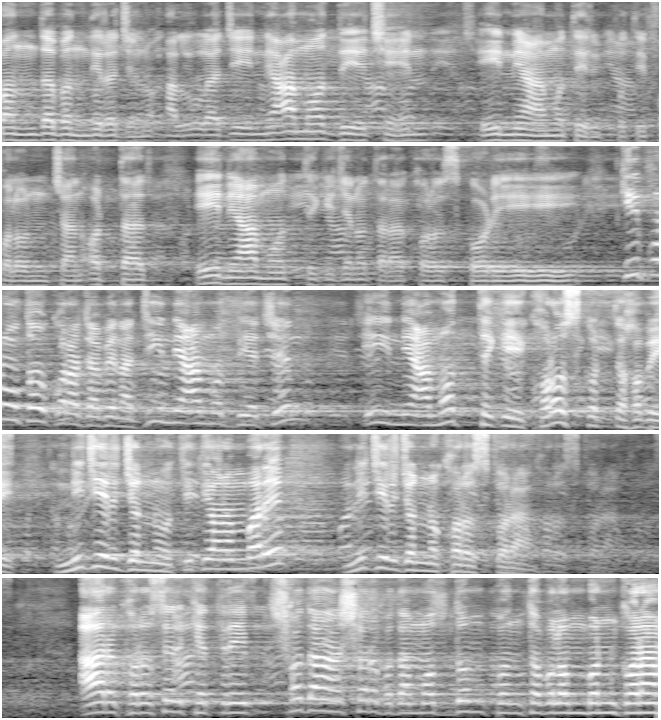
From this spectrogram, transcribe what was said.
বান্দা বান্দিরা যেন আল্লাহ যে নিয়ামত দিয়েছেন এই নিয়ামতের প্রতিফলন চান, অর্থাৎ এই নিয়ামত থেকে যেন তারা খরচ করে। কৃপণতাও করা যাবে না। যে নিয়ামত দিয়েছেন, এই নিয়ামত থেকে খরচ করতে হবে নিজের জন্য। তৃতীয় নম্বরে, নিজের জন্য খরচ করা। আর খরচের ক্ষেত্রে সদা সর্বদা মধ্যম পন্থ অবলম্বন করা।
